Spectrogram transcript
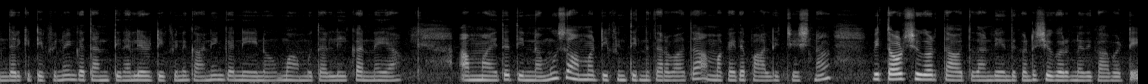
అందరికీ టిఫిన్ ఇంకా తను తినలేడు టిఫిన్ కానీ ఇంకా నేను మా అమ్మ తల్లి కన్నయ్య అమ్మ అయితే తిన్నాము. సో అమ్మ టిఫిన్ తిన్న తర్వాత అమ్మకైతే పాలు ఇచ్చేసిన. వితౌట్ షుగర్ తాగుతుందండి ఎందుకంటే షుగర్ ఉన్నది కాబట్టి.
